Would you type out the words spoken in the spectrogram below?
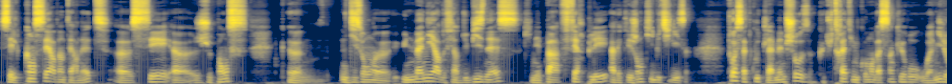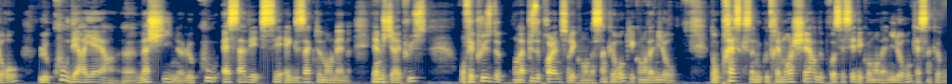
C'est le cancer d'Internet. Euh, c'est, euh, je pense, euh, disons, une manière de faire du business qui n'est pas fair play avec les gens qui l'utilisent. Toi, ça te coûte la même chose que tu traites une commande à 5 euros ou à 1000 euros. Le coût derrière machine, le coût SAV, c'est exactement le même. Et même, je dirais plus, on fait plus de, on a plus de problèmes sur les commandes à 5 euros que les commandes à 1000 euros. Donc presque, ça nous coûterait moins cher de processer des commandes à 1000 euros qu'à 5 euros.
